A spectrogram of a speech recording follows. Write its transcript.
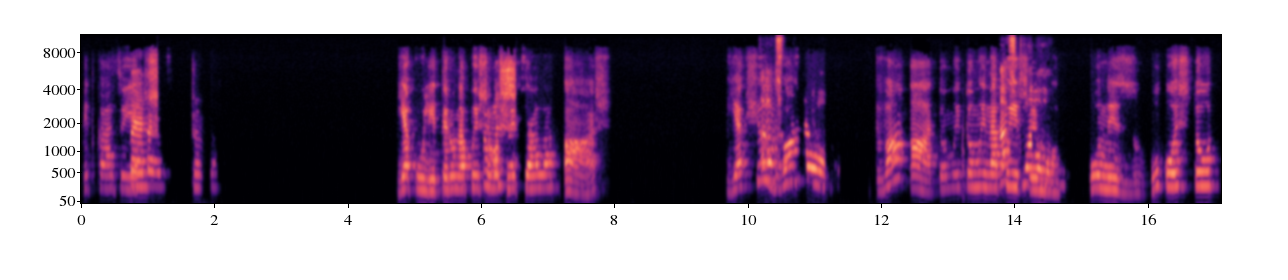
Підказує, Перше. яку літеру напишемо Аж. спочатку? Аж. Якщо два, два атоми, то ми напишемо унизу, ось тут,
